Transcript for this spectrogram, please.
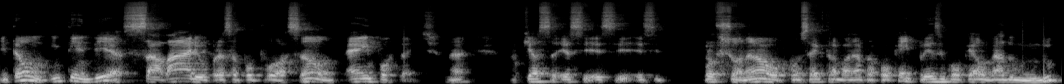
Então, entender salário para essa população é importante, né? Porque essa, esse, esse, esse profissional consegue trabalhar para qualquer empresa em qualquer lugar do mundo.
